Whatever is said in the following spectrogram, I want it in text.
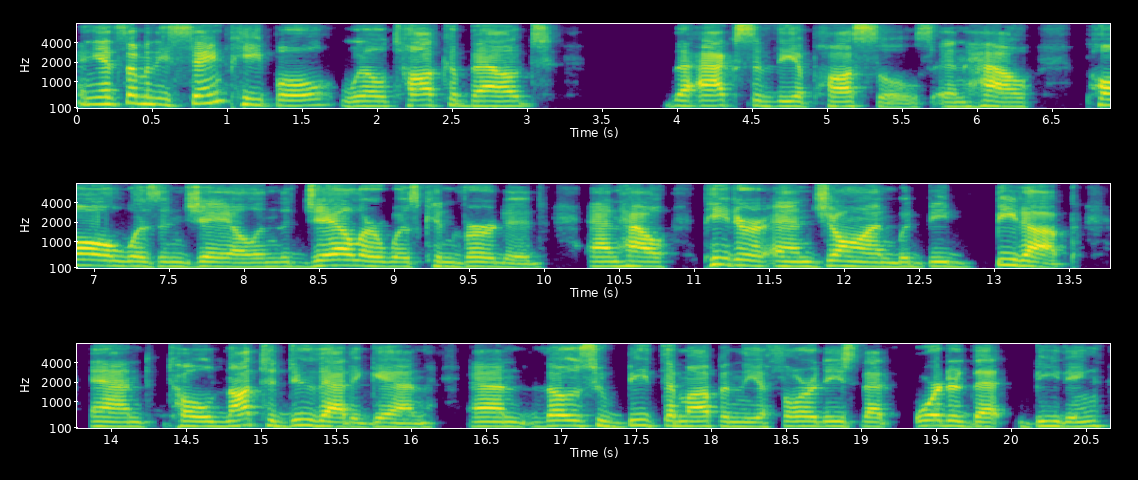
And yet, some of these same people will talk about the Acts of the Apostles and how Paul was in jail and the jailer was converted, and how Peter and John would be beat up and told not to do that again. And those who beat them up and the authorities that ordered that beating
